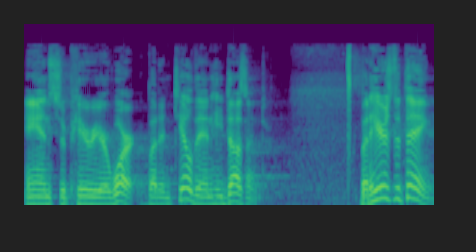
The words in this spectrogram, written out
and superior work. But until then, he doesn't. But here's the thing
